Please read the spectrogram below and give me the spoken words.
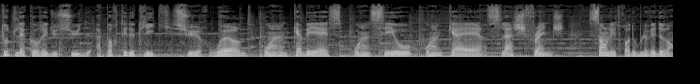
Toute la Corée du Sud à portée de clic sur world.kbs.co.kr slash French sans les trois W devant.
